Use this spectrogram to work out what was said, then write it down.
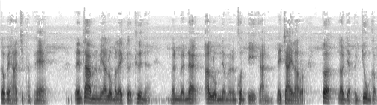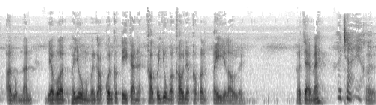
ต้องไปหาจิตแพทย์ แต่ถ้ามันมีอารมณ์อะไรเกิดขึ้นน่ะมันเหมือนเนี่ยอารมณ์เนี่ยมันเป็นคนตีกันในใจเรา ก็เราอย่าไปยุ่งกับอารมณ์นั้น เดี๋ยวพอพยุ่งเหมือนกับคนก็ตีกันเข้าไปยุ่งกับเขาเนี่ยเขาก็ตีเราเลย เข้าใจไหมเข้าใจค่ะ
